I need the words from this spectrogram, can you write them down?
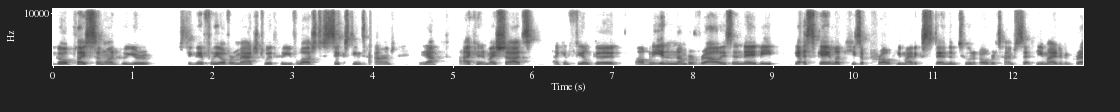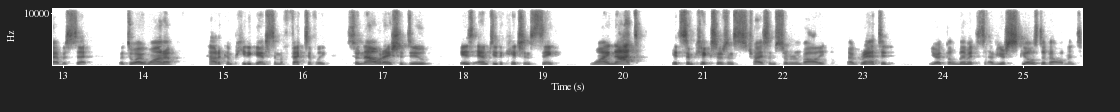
go play someone who you're significantly overmatched with, who you've lost 16 times, yeah, I can hit my shots. I can feel good. I'll be in a number of rallies, and maybe yes, Gay. Look, he's a pro. He might extend him to an overtime set. He might even grab a set. But do I want to how to compete against him effectively? So now what I should do is empty the kitchen sink. Why not hit some kickers and try some serve and volley? Now, granted, you're at the limits of your skills development,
